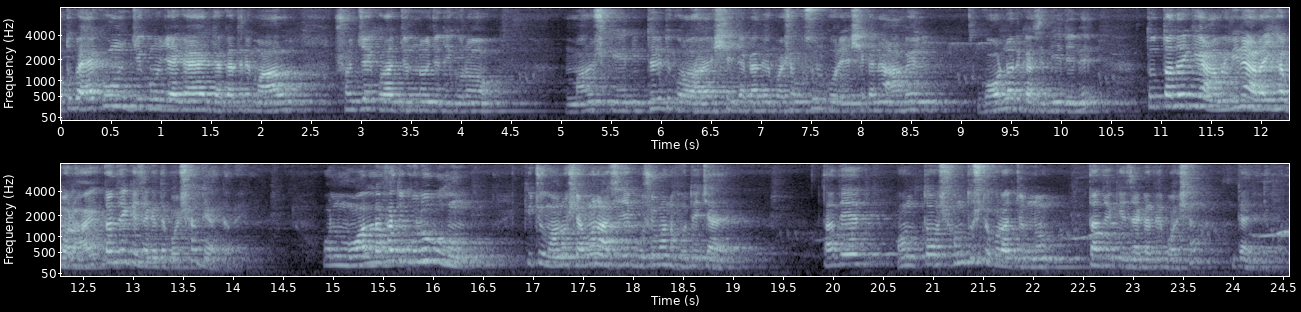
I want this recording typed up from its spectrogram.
অথবা এখন যে কোনো জায়গায় জাকাতের মাল সঞ্চয় করার জন্য যদি কোনো মানুষকে নির্ধারিত করা হয় সেই জাকাতের পয়সা উসুল করে সেখানে আমেল গভর্নরের কাছে দিয়ে দেবে তো তাদেরকে আমেলিনে আড়াইহা বলা হয়, তাদেরকে জায়গাতে পয়সা দেওয়া যাবে। ওল মোয়াল্লাফাতে কুলুবহুম, কিছু মানুষ এমন আছে মুসলমান হতে চায়, তাদের অন্তর সন্তুষ্ট করার জন্য তাদেরকে জায়গাতে পয়সা দেওয়া যেতে পারে।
